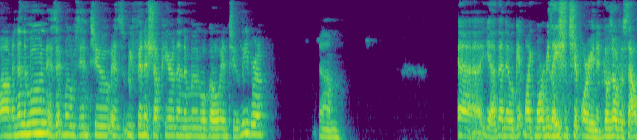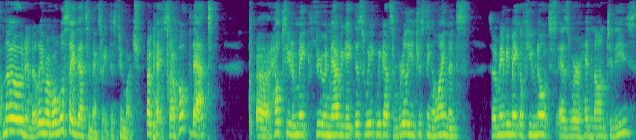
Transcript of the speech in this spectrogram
Um, and then the moon, as it moves into, as we finish up here, then the moon will go into Libra. Um, uh, yeah, then it will get like more relationship oriented. Goes over the South Node and Libra. Well, we'll save that to next week. That's too much. Okay, so I hope that uh, helps you to make through and navigate this week. We got some really interesting alignments. So maybe make a few notes as we're heading on to these.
